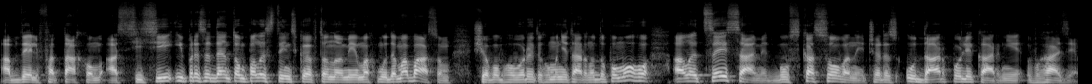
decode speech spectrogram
Абдель Фатахом Ас-Сісі і президентом Палестинської автономії Махмудом Абасом, щоб обговорити гуманітарну допомогу. Але цей саміт був скасований через удар по лікарні в Газі.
